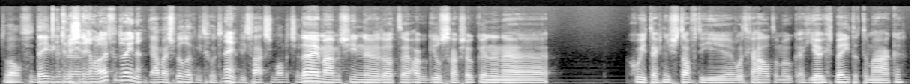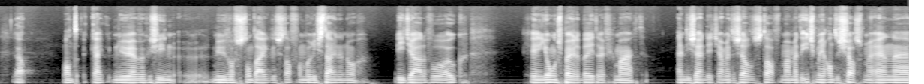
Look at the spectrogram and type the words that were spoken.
terwijl verdedigende... Toen is hij er helemaal uit verdwenen. Ja, maar hij speelde ook niet goed. Nee. Liet vaak zijn mannetje Nee, maar misschien eh, dat uh, Agogiel straks ook een eh, goede technische staf die eh, wordt gehaald om ook echt jeugd beter te maken. Ja. Want kijk, nu hebben we gezien, eh, nu was, stond eigenlijk de staf van Marie Stijn er nog. Die het jaar daarvoor ook geen jonge speler beter heeft gemaakt. En die zijn dit jaar met dezelfde staf, maar met iets meer enthousiasme en eh,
